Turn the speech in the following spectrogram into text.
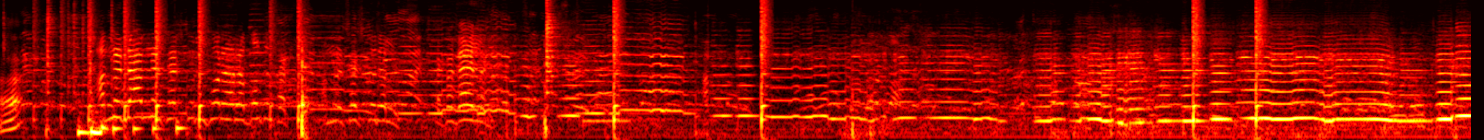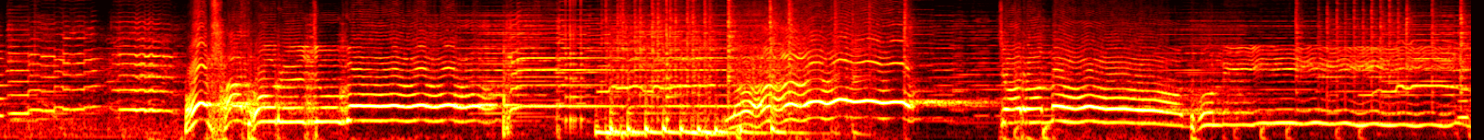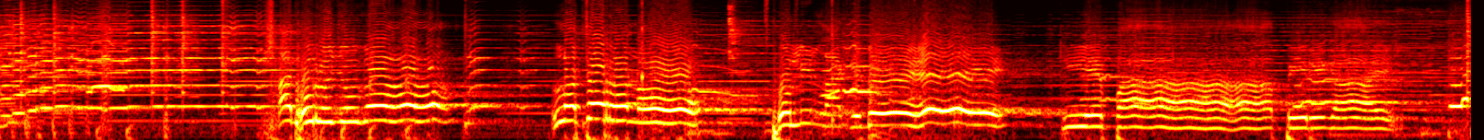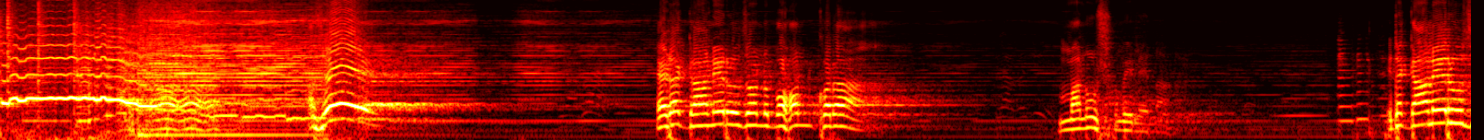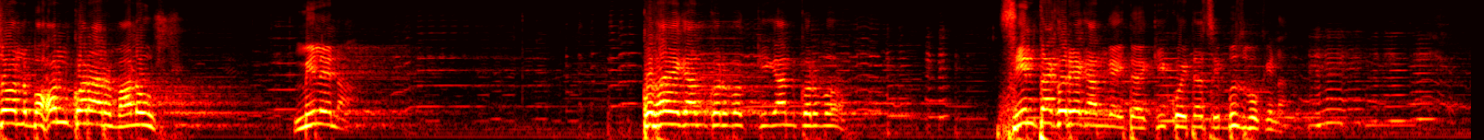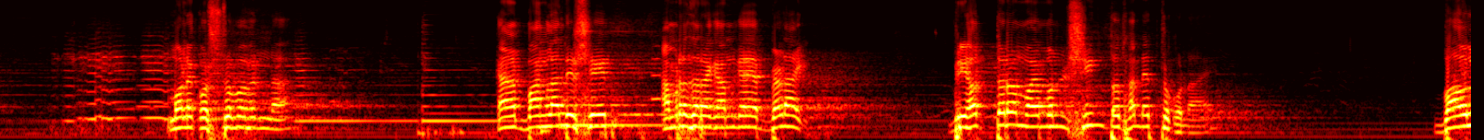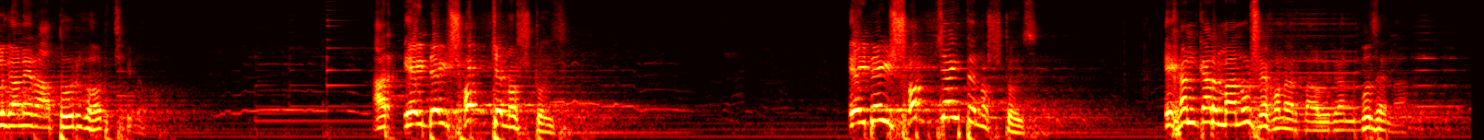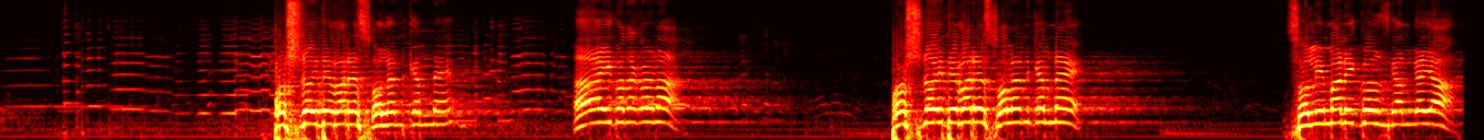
হ্যাঁ? আপনি আপনি শেষ করে পরে আর বলতে থাক আপনি শেষ করে। একটা গায়ে লাগে ও সাধুর যুগ। চরণ ধুলি। সাধুর যুগ লচরণ ধুলি লাগবে। কি এ পাপির গায় আছে এটা গানের ওজন বহন করা মানুষ মিলে না। এটা গানের ওজন বহন করার মানুষ মিলে না। কোথায় গান করব, কি গান করব? চিন্তা করে গান গাইতে হয়, কি কইতাছি বুঝব কিনা? মনে কষ্ট পাবেন না। কারণ বাংলাদেশের আমরা যারা গান গায়ে বেড়াই, বৃহত্তর ময়মনসিং তথা নেত্রকোনায় বাউল গানের আতুর ঘর ছিল। আর এইটাই সবচেয়ে নষ্ট হয়েছে। এইটাই সবচাইতে নষ্ট হয়েছে। এখানকার মানুষ এখন আর বাউল গান বোঝে না। প্রশ্ন হইতে পারে, চলেন কেমনে? এই কথা কয় না। প্রশ্ন হইতে পারে, চলেন কেমনে? চলি মানিকগঞ্জ গান গাইয়া।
